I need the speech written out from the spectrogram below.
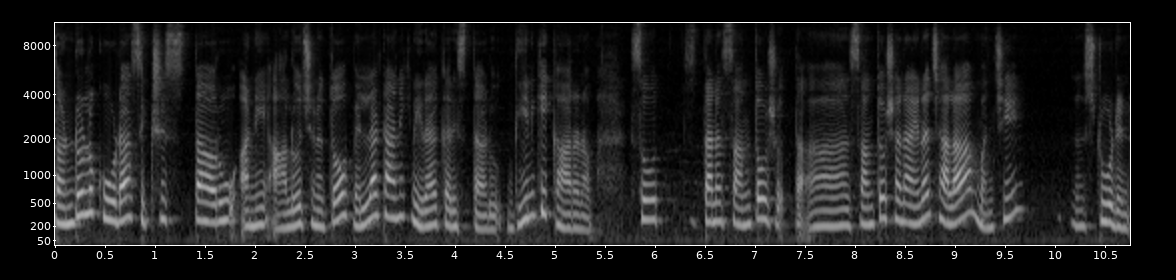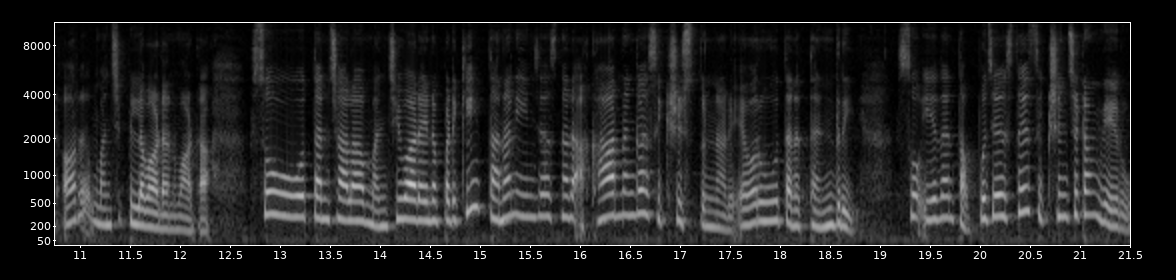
తండ్రులు కూడా శిక్షిస్తారు అనే ఆలోచనతో వెళ్ళటానికి నిరాకరిస్తాడు. దీనికి కారణం. సో తన సంతోష్ సంతోష్ అని ఆయన చాలా మంచి స్టూడెంట్ ఆర్ మంచి పిల్లవాడు అనమాట సో తను చాలా మంచివాడైనప్పటికీ తనని ఏం చేస్తున్నాడు? అకారణంగా శిక్షిస్తున్నాడు. ఎవరు? తన తండ్రి. సో ఏదైనా తప్పు చేస్తే శిక్షించటం వేరు.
